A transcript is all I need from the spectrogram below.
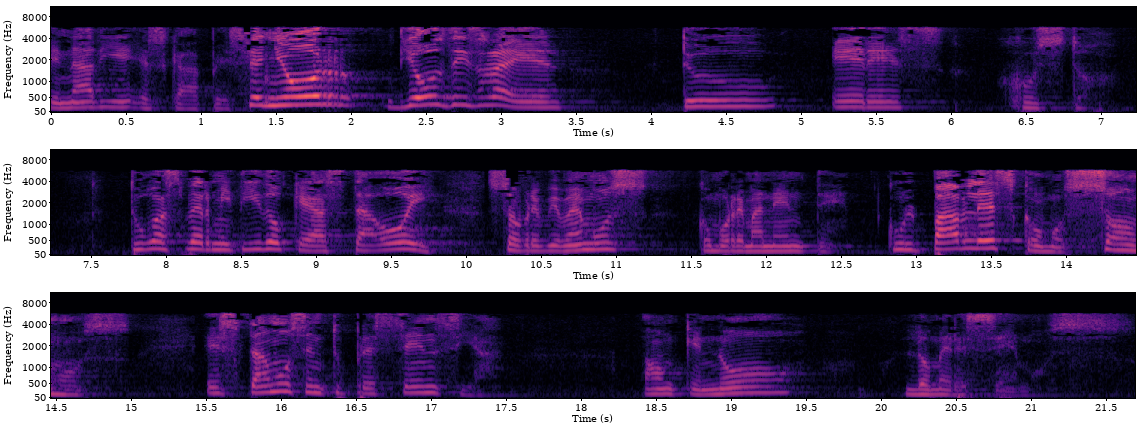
que nadie escape? Señor Dios de Israel, tú eres justo. Tú has permitido que hasta hoy sobrevivamos como remanente, culpables como somos. Estamos en tu presencia, aunque no lo merecemos.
